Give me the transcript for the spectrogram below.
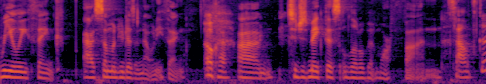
really think as someone who doesn't know anything Okay. um, to just make this a little bit more fun. Sounds good.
